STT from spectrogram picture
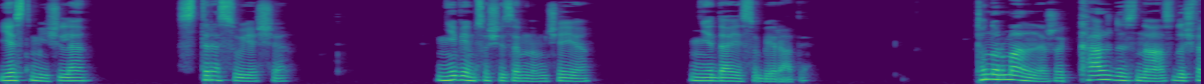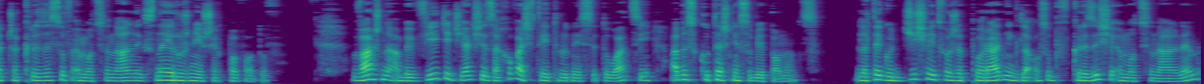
Jest mi źle, stresuję się, nie wiem, co się ze mną dzieje, nie daję sobie rady. To normalne, że każdy z nas doświadcza kryzysów emocjonalnych z najróżniejszych powodów. Ważne, aby wiedzieć, jak się zachować w tej trudnej sytuacji, aby skutecznie sobie pomóc. Dlatego dzisiaj tworzę poradnik dla osób w kryzysie emocjonalnym,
